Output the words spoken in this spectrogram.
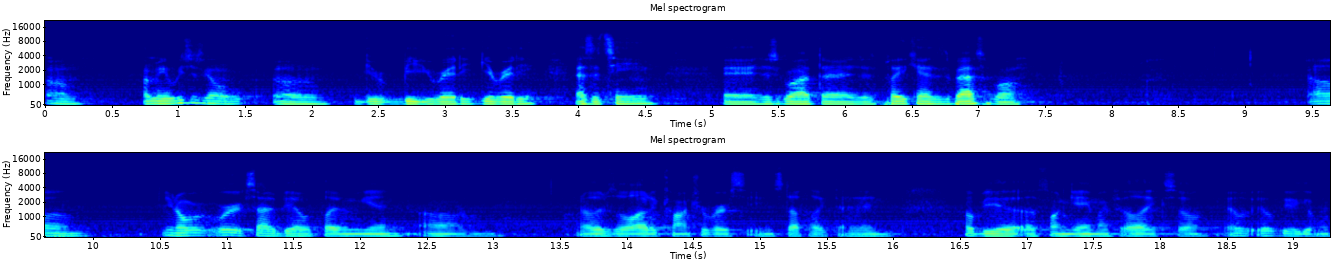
Um, I mean, we just gonna um, get, be ready, get ready as a team, and just go out there and just play Kansas basketball. Um, you know, we're, we're excited to be able to play them again. Um, you know, there's a lot of controversy and stuff like that, and it'll be a, a fun game. I feel like so it'll, it'll be a good one.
